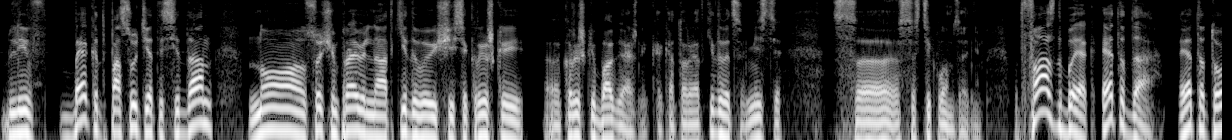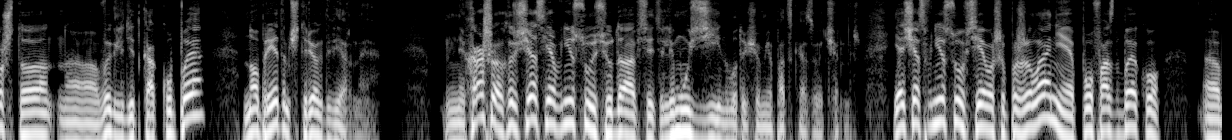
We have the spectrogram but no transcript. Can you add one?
лифтбэк это по сути это седан, но с очень правильно откидывающейся крышкой, крышкой багажника, которая откидывается вместе с, со стеклом задним. Вот фастбэк это да, это то, что э, выглядит как купе, но при этом четырехдверное. Хорошо, сейчас я внесу сюда все эти лимузин, вот еще мне подсказывает Черныш. Я сейчас внесу все ваши пожелания по фастбеку э,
